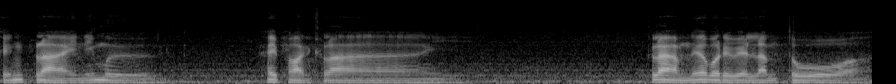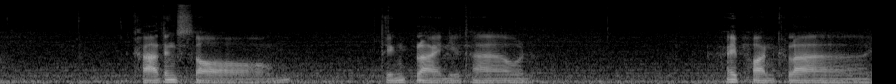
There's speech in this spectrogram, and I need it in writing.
ถึงปลายนิ้วมือ ให้ผ่อนคลาย กล้ามเนื้อบริเวณลำตัว ขาทั้งสอง ถึงปลายนิ้วเท้า ให้ผ่อนคลาย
